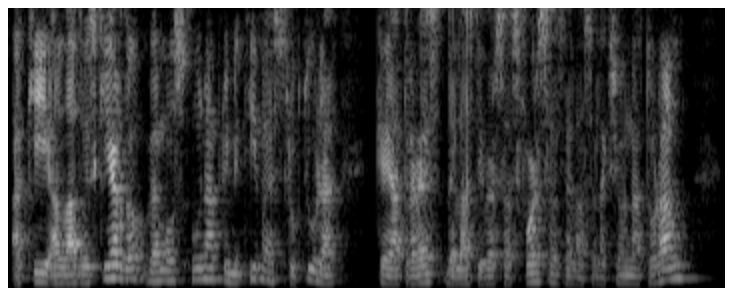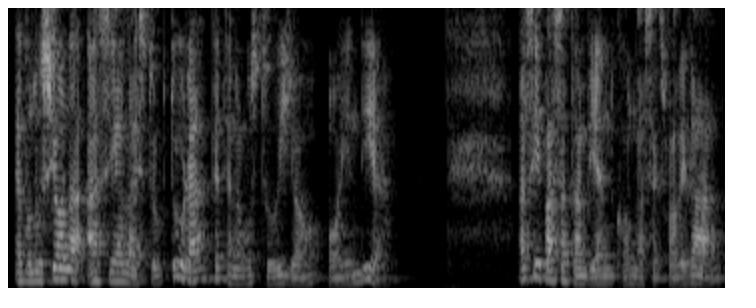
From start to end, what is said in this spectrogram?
Aquí al lado izquierdo vemos una primitiva estructura que a través de las diversas fuerzas de la selección natural evoluciona hacia la estructura que tenemos tú y yo hoy en día. Así pasa también con la sexualidad,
